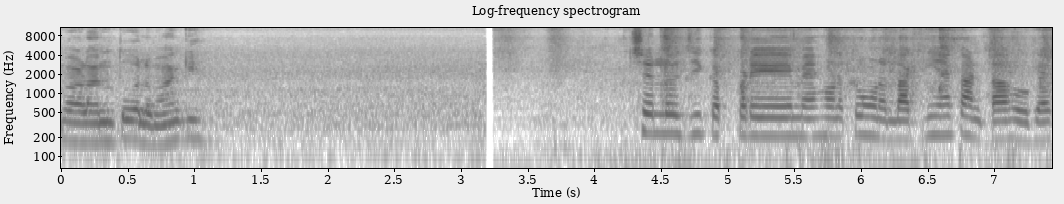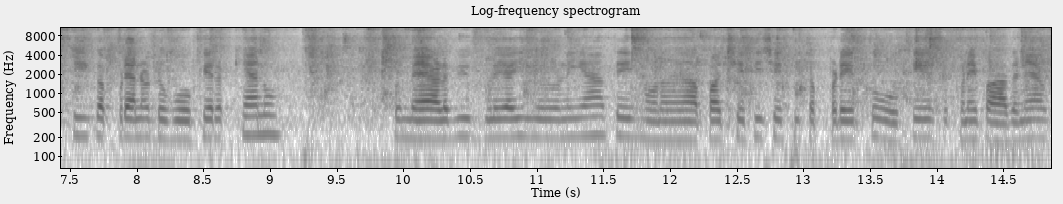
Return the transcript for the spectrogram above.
ਵਾਲਾਂ ਨੂੰ ਧੋ ਲਵਾਂਗੀ। ਚਲੋ ਜੀ ਕੱਪੜੇ ਮੈਂ ਹੁਣ ਧੋਣ ਲੱਗ ਗਈ ਆ ਘੰਟਾ ਹੋ ਗਿਆ ਸੀ ਕੱਪੜਿਆਂ ਨੂੰ ਡੁਬੋ ਕੇ ਰੱਖਿਆ ਨੂੰ। ਤੇ ਮੈਲ ਵੀ ਉਗਲਿਆ ਹੀ ਹੋਣੀ ਆ ਤੇ ਹੁਣ ਆਪਾਂ ਛੇਤੀ ਛੇਤੀ ਕੱਪੜੇ ਧੋ ਕੇ ਸੁੱਕਣੇ ਪਾ ਦੇਣੇ ਆ। ਉਸ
